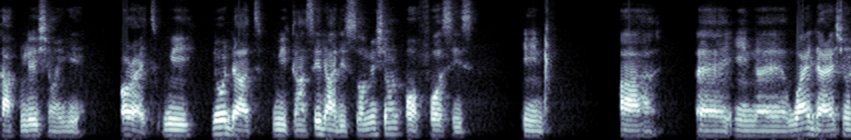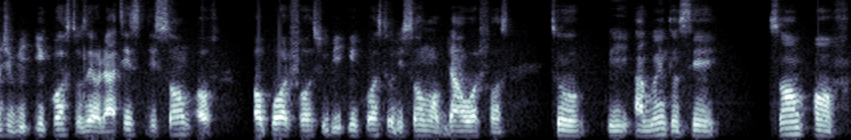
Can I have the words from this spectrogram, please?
calculation here. All right, we know that we can say that the summation of forces in uh, uh, in y direction should be equals to zero. That is, the sum of upward force will be equal to the sum of downward force. So we are going to say sum of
